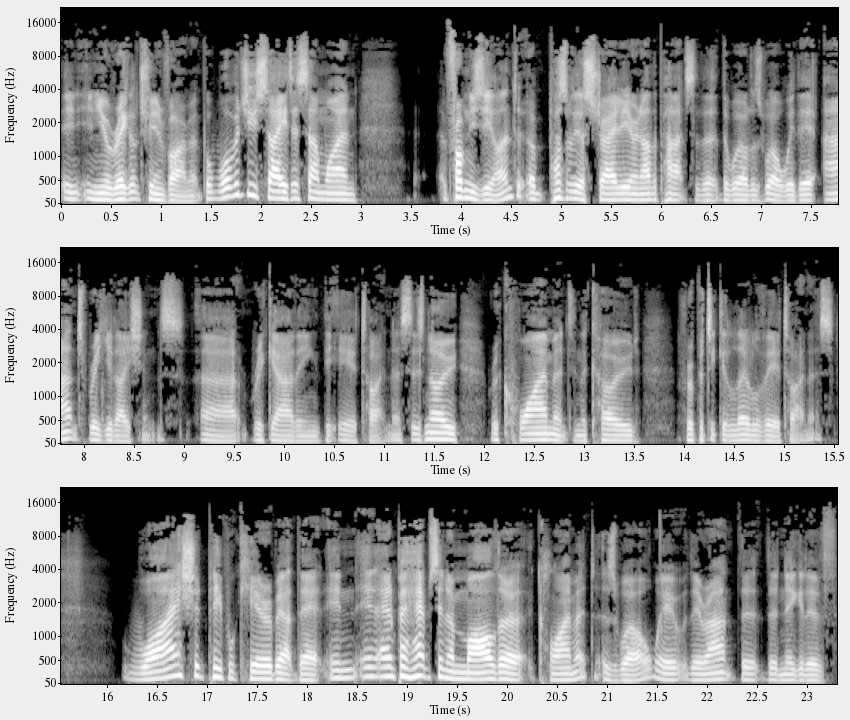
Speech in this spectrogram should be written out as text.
in, in, your regulatory environment, but what would you say to someone from New Zealand, uh, possibly Australia and other parts of the, the world as well, where there aren't regulations uh, regarding the air tightness. There's no requirement in the code for a particular level of air tightness. Why should people care about that? In, in and perhaps in a milder climate as well, where there aren't the the negative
